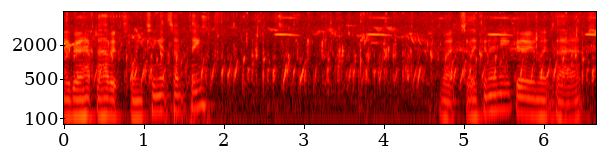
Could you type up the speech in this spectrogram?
Maybe I have to have it pointing at something? Right, so they can only go like that.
